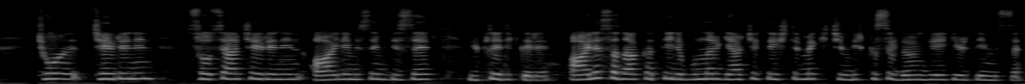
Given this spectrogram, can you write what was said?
çevrenin, sosyal çevrenin, ailemizin bize yükledikleri, aile sadakatiyle bunları gerçekleştirmek için bir kısır döngüye girdiğimizi,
